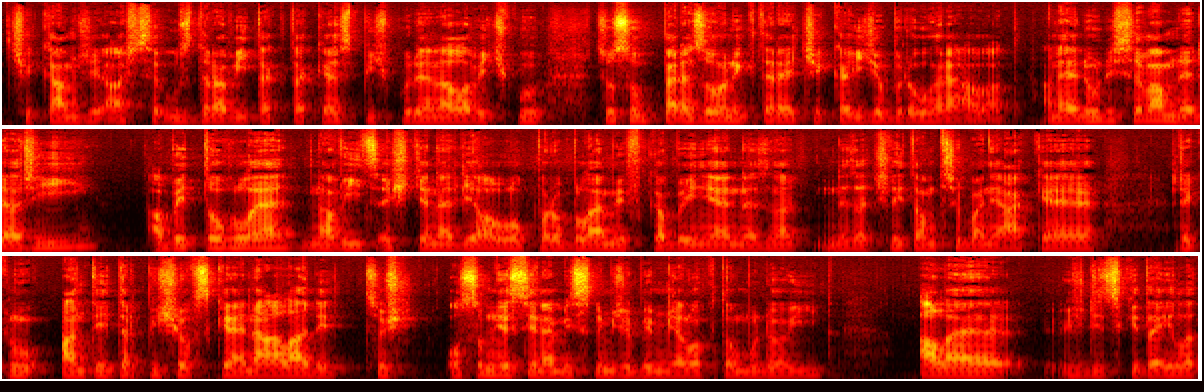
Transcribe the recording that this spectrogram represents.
čekám, že až se uzdraví, tak také spíš půjde na lavičku, co jsou persony, které čekají, že budou hrávat. A najednou, když se vám nedaří, aby tohle navíc ještě nedělalo problémy v kabině, neza, nezačaly tam třeba nějaké, řeknu, antitrpišovské nálady, což osobně si nemyslím, že by mělo k tomu dojít, ale vždycky tadyhle,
